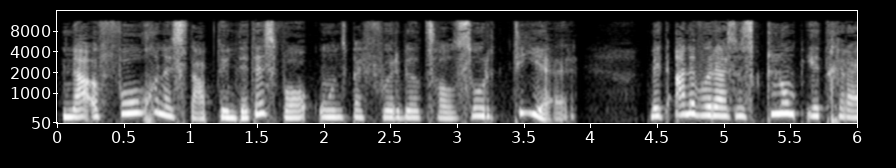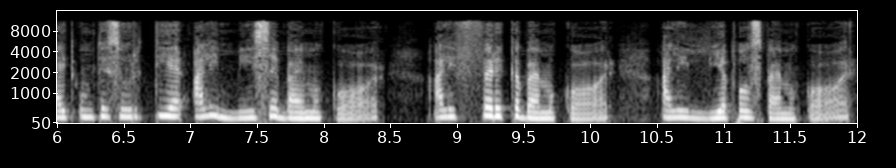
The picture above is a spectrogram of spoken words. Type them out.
na 'n volgende stap toe en dit is waar ons byvoorbeeld sal sorteer. Met ander woorde as ons klomp eet gery het om te sorteer al die messe bymekaar, al die vurke bymekaar, al die lepels bymekaar.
